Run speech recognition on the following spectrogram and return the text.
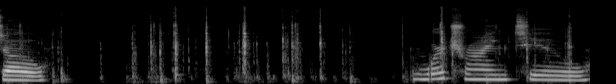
So we're trying to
